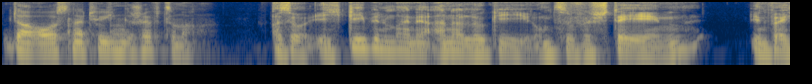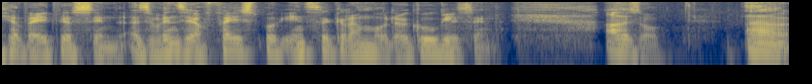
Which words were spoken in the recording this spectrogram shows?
daraus natürlich ein Geschäft zu machen. Also ich gebe Ihnen meine Analogie, um zu verstehen, in welcher Welt wir sind. Also wenn Sie auf Facebook, Instagram oder Google sind. Also, äh,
